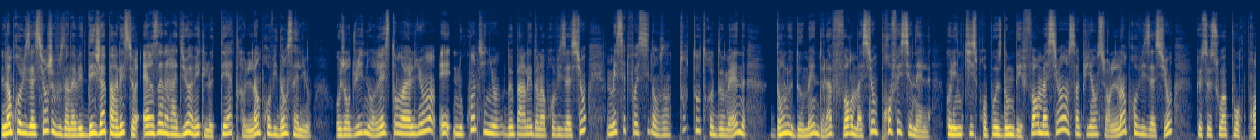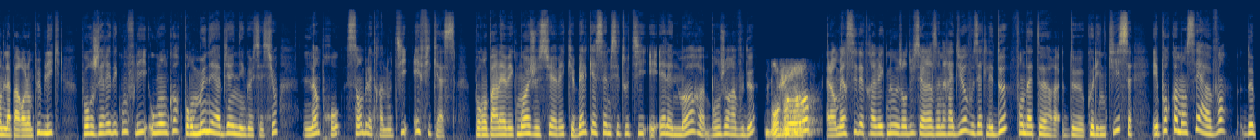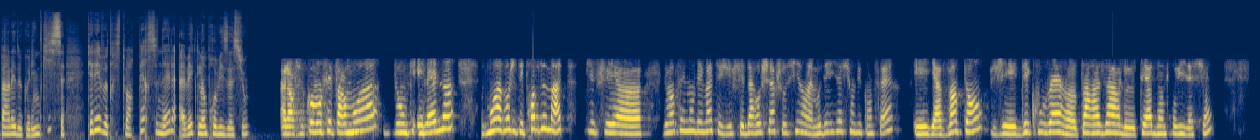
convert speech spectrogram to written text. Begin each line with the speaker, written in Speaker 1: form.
Speaker 1: L'improvisation, je vous en avais déjà parlé sur RZN Radio avec le théâtre L'Improvidence à Lyon. Aujourd'hui, nous restons à Lyon et nous continuons de parler de l'improvisation, mais cette fois-ci dans un tout autre domaine, dans le domaine de la formation professionnelle. Colin Kiss propose donc des formations en s'appuyant sur l'improvisation, que ce soit pour prendre la parole en public, pour gérer des conflits ou encore pour mener à bien une négociation. L'impro semble être un outil efficace. Pour en parler avec moi, je suis avec Belkacem Setouti et Hélène Moore. Bonjour à vous deux.
Speaker 2: Bonjour.
Speaker 1: Alors merci d'être avec nous aujourd'hui sur RZN Radio. Vous êtes les deux fondateurs de Colin Kiss. Et pour commencer, avant de parler de Colin Kiss, quelle est votre histoire personnelle avec l'improvisation?
Speaker 2: Alors je vais commencer par moi. Donc Hélène, moi avant j'étais prof de maths. J'ai fait euh, de l'enseignement des maths et j'ai fait de la recherche aussi dans la modélisation du cancer. Et il y a 20 ans, j'ai découvert euh, par hasard le théâtre d'improvisation.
